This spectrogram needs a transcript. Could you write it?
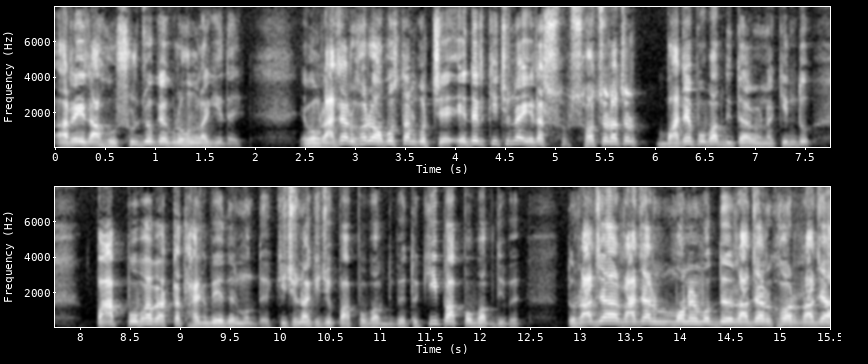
আর এই রাহু সূর্যকে গ্রহণ লাগিয়ে দেয় এবং রাজার ঘরে অবস্থান করছে। এদের কিছু না, এরা সচরাচর বাজে প্রভাব দিতে পারবে না। কিন্তু পাপ প্রভাব একটা থাকবে এদের মধ্যে। কিছু না কিছু পাপ প্রভাব দিবে। তো কি পাপ প্রভাব দিবে? তো রাজা, রাজার মনের মধ্যে, রাজার ঘর, রাজা,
